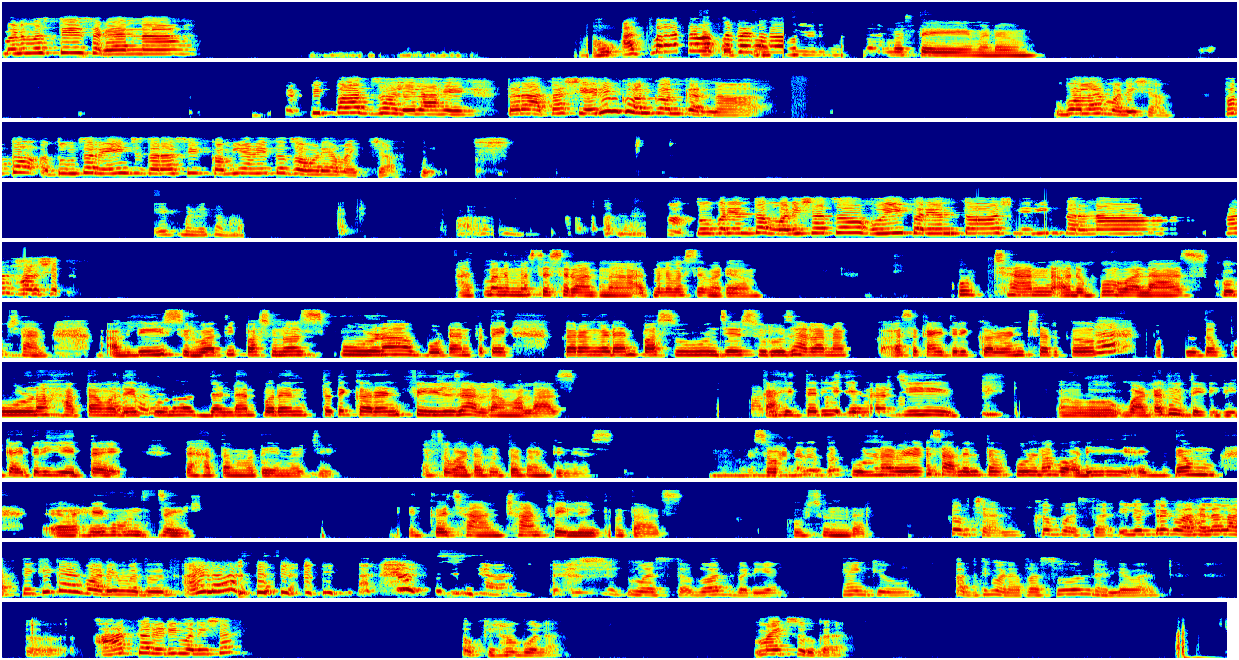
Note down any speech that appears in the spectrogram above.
नमस्ते सगळ्यांना. आत्मा नमस्ते मॅडम. नमस्ते मॅडम. शक्तिपात झालेला आहे. तर आता शेअरिंग कोण कोण करणार? बोला मनीषा. फक्त तुमचा रेंज जराशी कमी आहे तर जवळ या माईकच्या एक मिनिट थांबा. तोपर्यंत मनीषाचं होईपर्यंत शेअरिंग करणार हर्ष आत्मनमस्ते सर्वांना. आत्मनमस्ते मॅडम. खूप छान अनुभव आला आज. खूप छान. अगदी सुरुवातीपासूनच पूर्ण बोटांपते करंगड्यांपासून जे सुरू झाला ना असं काहीतरी करंट सारखं पूर्ण हातामध्ये? पूर्ण दंडांपर्यंत ते करंट फील झाला मला आज. काहीतरी एनर्जी वाटत होती की काहीतरी येत आहे त्या हातांमध्ये एनर्जी असं वाटत होतं कंटिन्युअस असं वाटत होतं पूर्ण वेळ चालेल तर पूर्ण बॉडी एकदम हे होऊन जाईल. इतकं छान छान फील येत होता आज. खूप सुंदर. खूप छान. खूप मस्त. इलेक्ट्रिक व्हायला लागते की काय बॉडी मधून आहे ना. मस्त. बहुत बढिया. थँक्यू अगदी मनापासून धन्यवाद. अं, आहात का रेडी मनीषा? ओके हा बोला. माईक सुरू करा.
